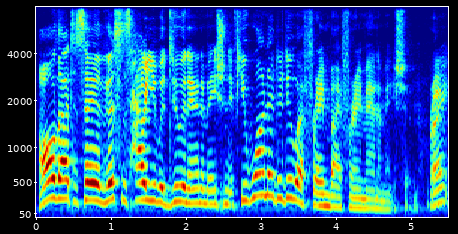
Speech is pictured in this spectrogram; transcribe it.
all that to say, this is how you would do an animation if you wanted to do a frame by frame animation, right?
